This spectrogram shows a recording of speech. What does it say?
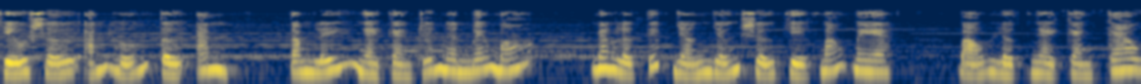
chịu sự ảnh hưởng từ anh, tâm lý ngày càng trở nên méo mó, năng lực tiếp nhận những sự việc máu me, bạo lực ngày càng cao.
